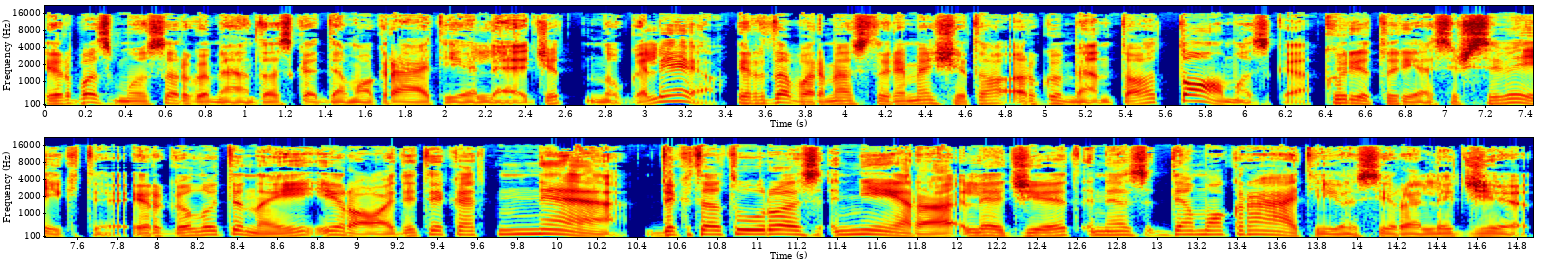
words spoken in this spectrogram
Ir pas mus argumentas, kad demokratija legit nugalėjo. Ir dabar mes turime šito argumento atomasgą, kuri turės išsiveikti ir galutinai įrodyti, kad ne, diktatūros nėra legit, nes demokratijos yra legit.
